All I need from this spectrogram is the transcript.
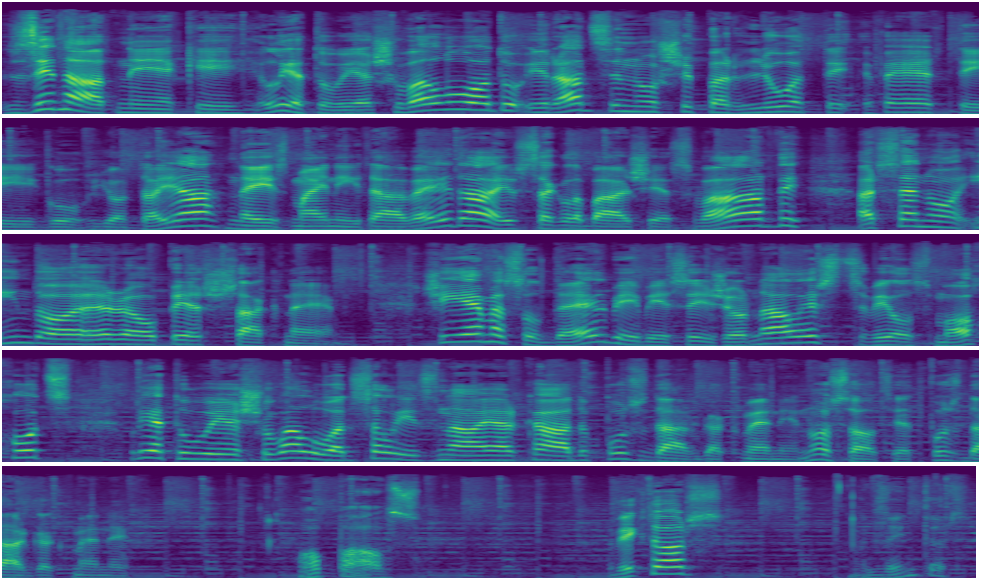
Zinātnieki lietuviešu valodu ir atzinuši par ļoti vērtīgu, jo tajā neizmainītā veidā ir saglabājušies vārdi ar seno indoeiropiešu saknēm. Šī iemesla dēļ BBC žurnālists Vils Mohuts lietuviešu valodu salīdzināja ar kādu pusdārgakmeni. Nosauciet pusdārgakmeni. Opāls. Viktors! Zintars.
